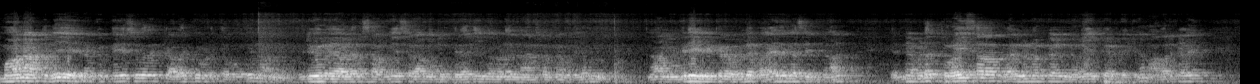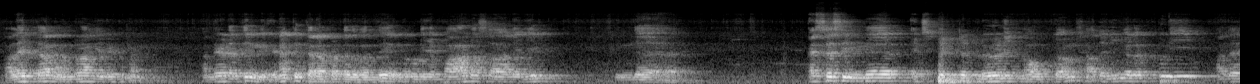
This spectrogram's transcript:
மாநாட்டிலே எனக்கு பேசுவதற்கு அழைப்பு விடுத்த போது நான் விரிவுரையாளர் சர்வேஸ்வரா மற்றும் பிரதீபனுடன் நான் சொன்னபடியும் நான் இதிலே இருக்கிறவர்கள் வயதில் செய்தால் என்னை விட துறைசார் வல்லுநர்கள் நிறைய பேர் இருக்கணும் அவர்களை அழைத்தால் நன்றாக இருக்கும். அந்த இடத்தில் எனக்கு தரப்பட்டது வந்து எங்களுடைய பாடசாலையில் இந்த assessing the expected learning outcomes அதை நீங்கள் எப்படி அதை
